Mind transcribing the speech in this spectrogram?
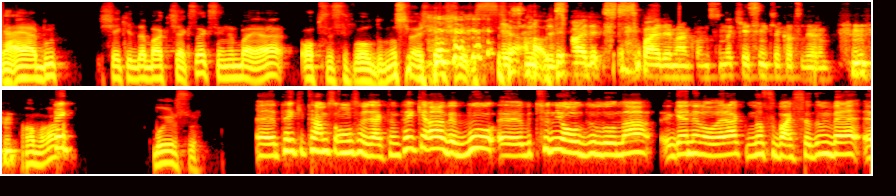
ya eğer bu şekilde bakacaksak senin bayağı obsesif olduğunu söyleyebiliriz. kesinlikle. Spider, Spider-Man konusunda kesinlikle katılıyorum. Ama Peki. buyursu. Ee, peki tam onu soracaktım. Peki abi bu e, bütün yolculuğuna genel olarak nasıl başladın ve e,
